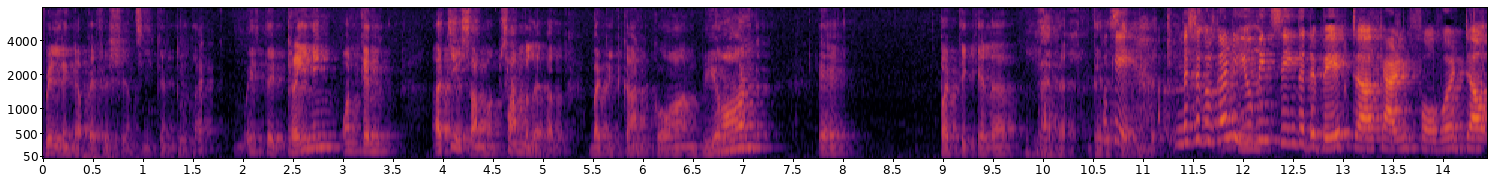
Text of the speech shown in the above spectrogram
building up efficiency. You can do that. With the training, one can achieve some some level, but it can't go on beyond a particular level. There is Okay, a. Mr. Kulkarni, you've been seeing the debate uh, carrying forward. Uh,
